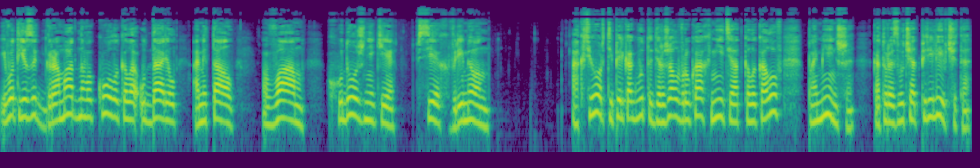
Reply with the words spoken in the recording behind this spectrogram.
и вот язык громадного колокола ударил о металл. «Вам, художники всех времен!» Актер теперь как будто держал в руках нити от колоколов поменьше, которые звучат переливчато.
